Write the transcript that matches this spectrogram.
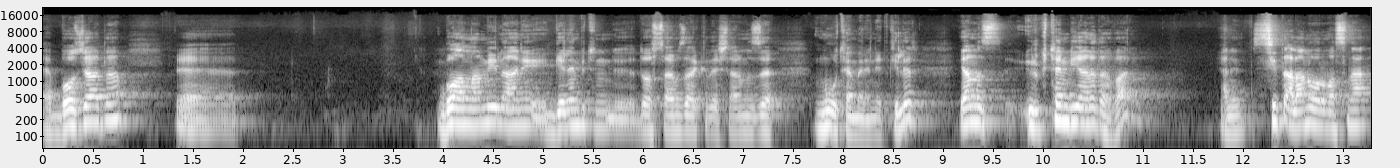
Bozcaada bu anlamıyla hani gelen bütün dostlarımız, arkadaşlarımızı muhtemelen etkiler. Yalnız ürküten bir yanı da var. Yani sit alanı olmasına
